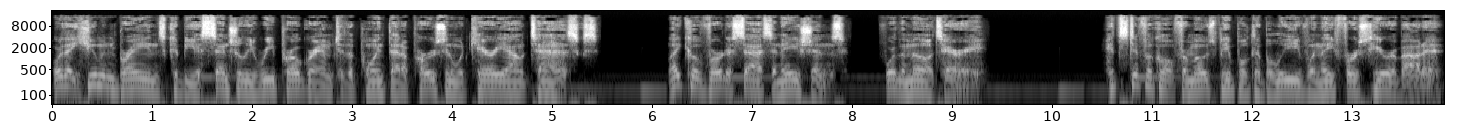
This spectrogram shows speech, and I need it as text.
or that human brains could be essentially reprogrammed to the point that a person would carry out tasks, like covert assassinations, for the military. It's difficult for most people to believe when they first hear about it,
